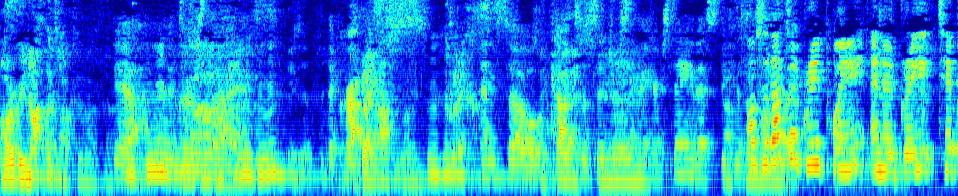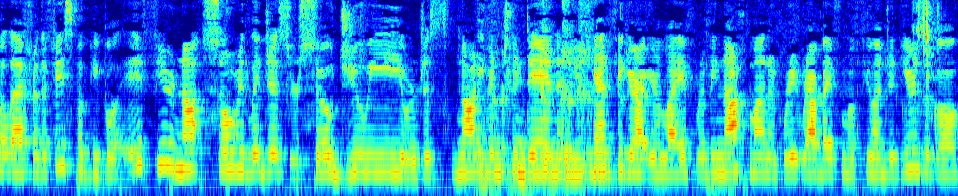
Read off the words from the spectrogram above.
Oh, Rabbi Nachman talked about that. Yeah, mm-hmm. it's our sighs. Mm-hmm. The cracks. Nachman. Mm-hmm. And so that's what's interesting that you're saying this because Oh, it's so that's a great point and a great tip of left for the Facebook people. If you're not so religious or so Jewy or just not even tuned in and you can't figure out your life, Rabbi Nachman, a great rabbi from a few hundred years ago,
